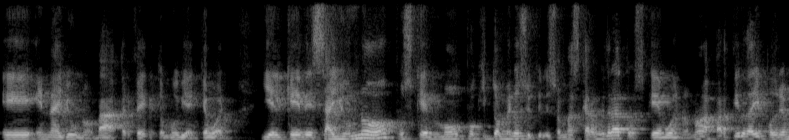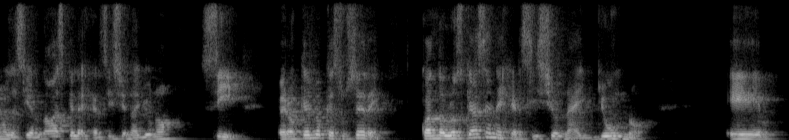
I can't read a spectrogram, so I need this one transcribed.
eh, en ayuno. Va, perfecto, muy bien, qué bueno. Y el que desayunó, pues quemó un poquito menos y utilizó más carbohidratos. Qué bueno, ¿no? A partir de ahí podríamos decir, no, es que el ejercicio en ayuno sí. Pero ¿qué es lo que sucede? Cuando los que hacen ejercicio en ayuno eh,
